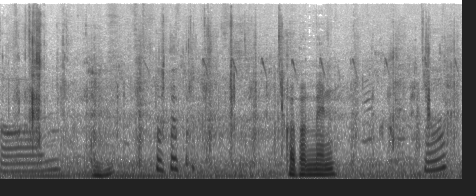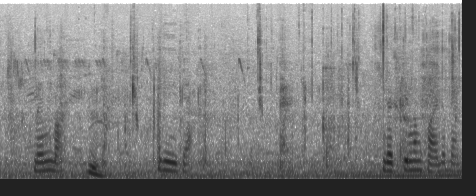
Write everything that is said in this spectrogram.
หอมคอยประเมนหืมเม้นบอกดีจ้ะ เดี๋ยวกินน้ำฝอยด้วยกัน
